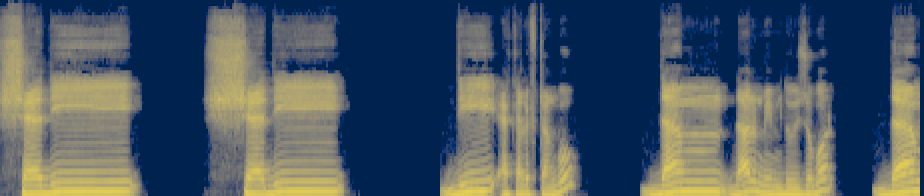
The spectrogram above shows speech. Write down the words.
শ্যাদি শ্যাদি দি এক আলিফ টানবো দাম দাল মিম দুই জবর দাম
